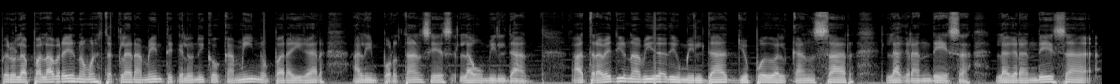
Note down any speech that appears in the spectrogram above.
Pero la palabra de Dios nos muestra claramente que el único camino para llegar a la importancia es la humildad. A través de una vida de humildad yo puedo alcanzar la grandeza. La grandeza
